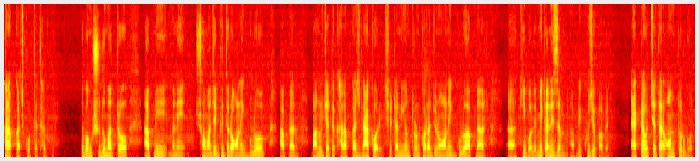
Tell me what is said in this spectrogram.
খারাপ কাজ করতে থাকবে। এবং শুধুমাত্র আপনি মানে সমাজের ভিতরে অনেকগুলো আপনার মানুষ যাতে খারাপ কাজ না করে, সেটা নিয়ন্ত্রণ করার জন্য অনেকগুলো আপনার কি বলে মেকানিজম আপনি খুঁজে পাবেন। একটা হচ্ছে তার অন্তর্গত।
